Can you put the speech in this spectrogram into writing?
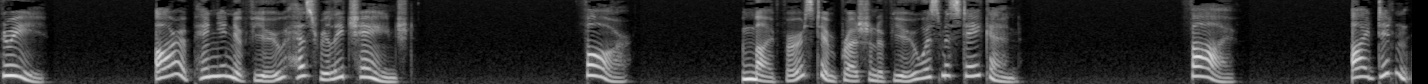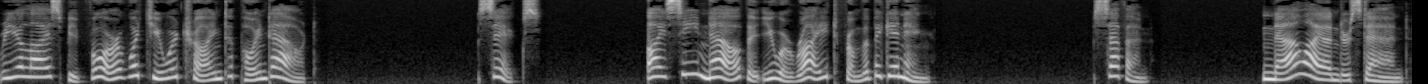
3. Our opinion of you has really changed. 4. My first impression of you was mistaken. 5. I didn't realize before what you were trying to point out. 6. I see now that you were right from the beginning. 7. Now I understand.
